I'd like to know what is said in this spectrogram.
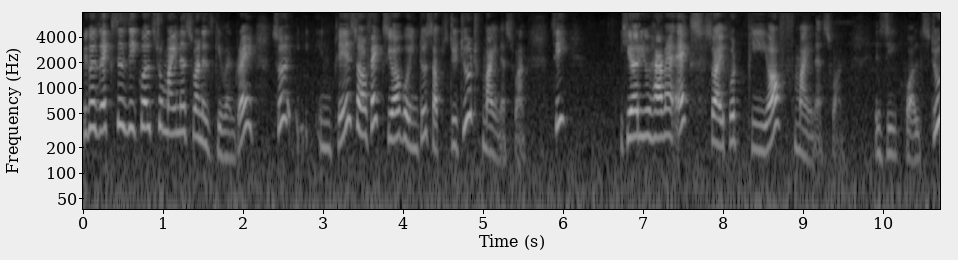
Because x is equals to minus 1 is given right? So in place of x you're going to substitute minus 1 see? Here you have a x so i put p of minus 1 is equals to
